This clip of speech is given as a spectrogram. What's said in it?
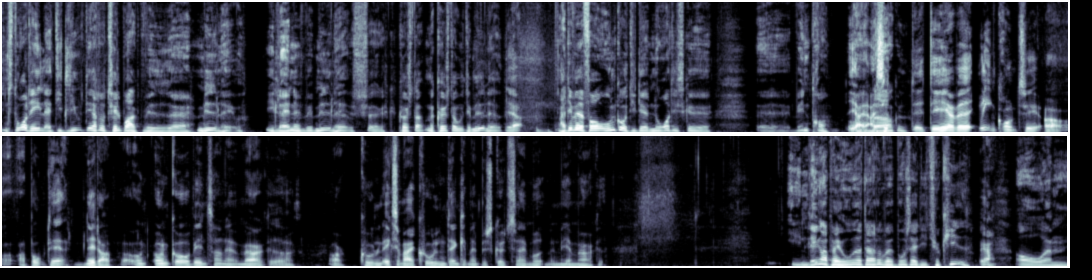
En stor del af dit liv, det har du tilbragt ved øh, Middelhavet. I lande ved Middelhavets øh, kyster, med kyster ud til Middelhavet. Ja, Har det været for at undgå de der nordiske øh, vintre ja altså, det, det her har været en grund til at, at bo der netop, og und, undgå vintrene og mørket og, og kulden. Ikke så meget kulden, den kan man beskytte sig imod, men mere mørket. I en længere periode, der har du været bosat i Tyrkiet, Ja, og øhm,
